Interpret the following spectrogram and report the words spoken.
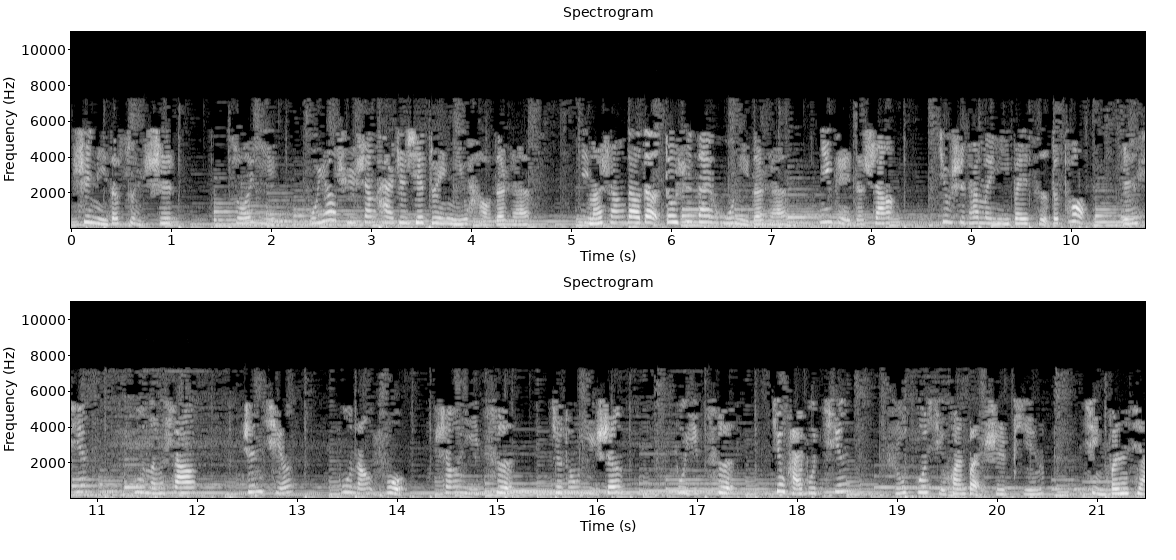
是你的损失。所以，不要去伤害这些对你好的人。你能伤到的都是在乎你的人，你给的伤就是他们一辈子的痛。人心不能伤，真情不能负。伤一次就痛一生，负一次就还不清。如果喜欢本视频，请分享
